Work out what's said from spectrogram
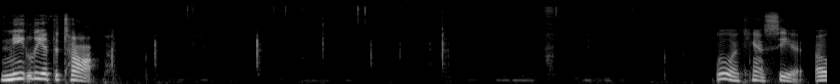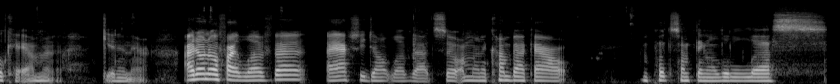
neatly at the top. Oh, I can't see it. Okay, I'm going to get in there. I don't know if I love that. I actually don't love that. So I'm going to come back out and put something a little less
